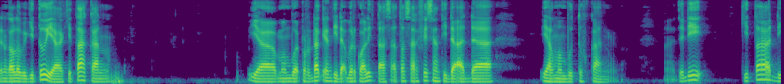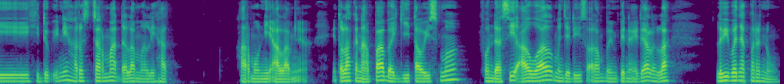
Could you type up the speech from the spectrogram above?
Dan kalau begitu ya kita akan ya membuat produk yang tidak berkualitas atau service yang tidak ada yang membutuhkan. Nah, jadi kita di hidup ini harus cermat dalam melihat harmoni alamnya. Itulah kenapa bagi Taoisme fondasi awal menjadi seorang pemimpin yang ideal adalah lebih banyak merenung.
